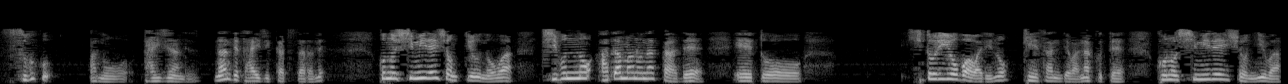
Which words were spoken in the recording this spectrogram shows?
すごくあの、大事なんです。なんで大事かって言ったらね、このシミュレーションっていうのは、自分の頭の中で、えっ、ー、と、一人呼ばわりの計算ではなくて、このシミュレーションには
